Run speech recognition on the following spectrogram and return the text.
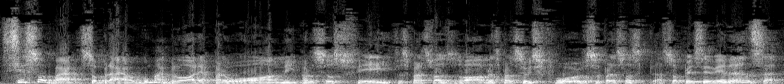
Se sobrar, sobrar, alguma glória para o homem, para os seus feitos, para as suas obras, para o seu esforço, para a sua, a sua perseverança,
